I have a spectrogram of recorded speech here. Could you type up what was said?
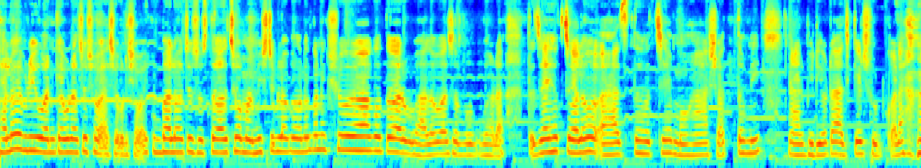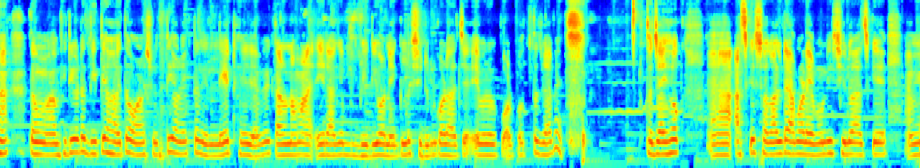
হ্যালো এভরিওয়ান কেমন আছো? সবাই, আশা করি সবাই খুব ভালো আছো, সুস্থ আছো। আমার মিষ্টি ব্লগে অনেক অনেক স্বাগত আর ভালোবাসা বুক ভরা। তো যাই হোক, চলো, আজ তো হচ্ছে মহাসপ্তমী আর ভিডিওটা আজকের শ্যুট করা। তো ভিডিওটা দিতে হয়তো সত্যি অনেকটা লেট হয়ে যাবে, কারণ আমার এর আগে ভিডিও অনেকগুলো শিডিউল করা আছে। এবার পরপর তো যাবে। তো যাই হোক আহ, আজকের সকালটা আমার এমনই ছিল। আজকে আমি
